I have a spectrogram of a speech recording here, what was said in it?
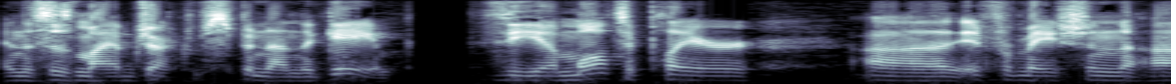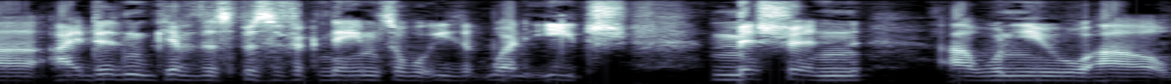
and this is my objective spin on the game. The multiplayer uh, information. Uh, I didn't give the specific names of what each mission uh, when you uh,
